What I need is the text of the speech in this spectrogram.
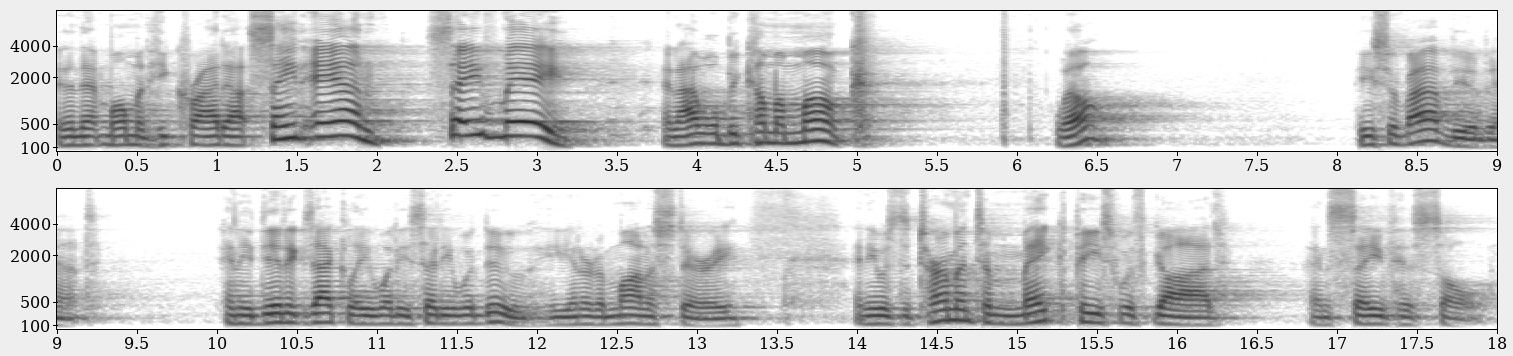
and in that moment, he cried out, Saint Anne, save me, and I will become a monk. Well, he survived the event, and he did exactly what he said he would do. He entered a monastery, and he was determined to make peace with God and save his soul.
